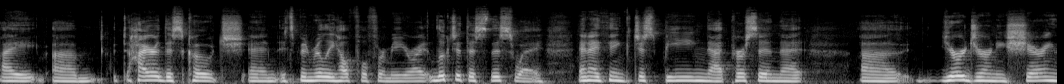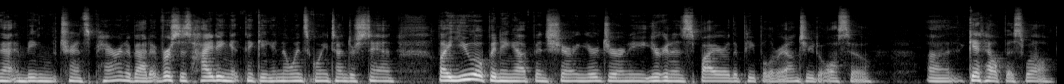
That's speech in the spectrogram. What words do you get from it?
I um, hired this coach and it's been really helpful for me, or I looked at this this way. And I think just being that person that uh, your journey, sharing that and being transparent about it versus hiding it, thinking and no one's going to understand. By you opening up and sharing your journey, you're going to inspire the people around you to also uh, get help as well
